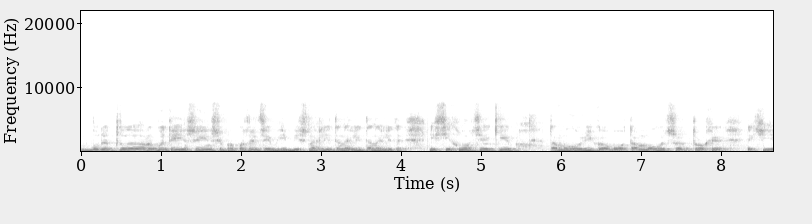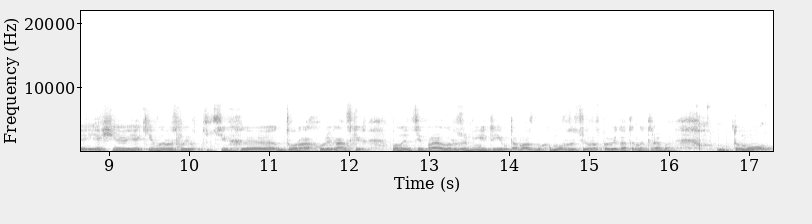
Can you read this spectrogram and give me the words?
буде е, робити інші інші пропозиції і більш нагліти, нагліти, нагліти. І всі хлопці, які там мого віку або там молодше, трохи, які, які, які виросли в цих е, дворах хуліганських, вони ці правила розуміють, і їм там азбуку морду цю розповідати не треба. Тому.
